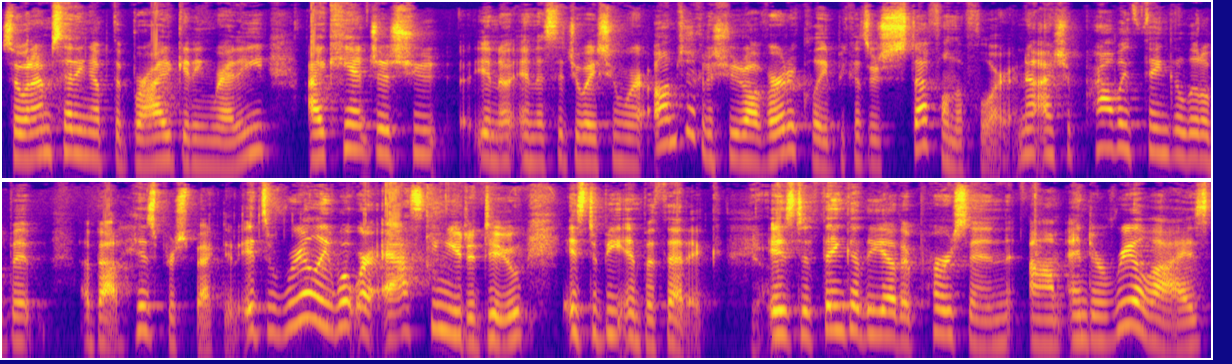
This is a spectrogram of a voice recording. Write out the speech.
So when I'm setting up the bride getting ready, I can't just shoot in a, in a situation where, oh, I'm just going to shoot all vertically because there's stuff on the floor. Now, I should probably think a little bit about his perspective. It's really what we're asking you to do is to be empathetic, is to think of the other person um, and to realize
